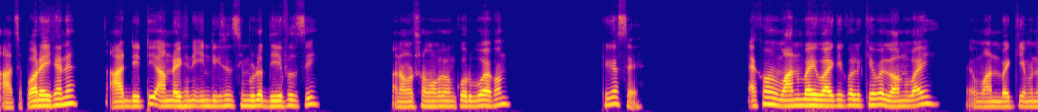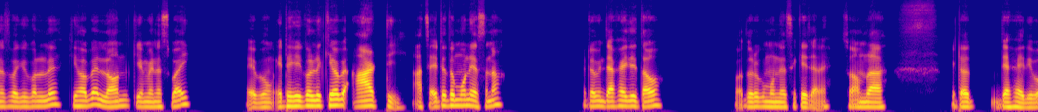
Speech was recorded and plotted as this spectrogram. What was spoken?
আচ্ছা পরে এখানে আর ডিটি আমরা এখানে ইন্ডিকেশন সিম্বলটা দিয়ে ফেলছি। মানে আমরা সমাকলন করব এখন। ঠিক আছে? এখন ওয়ান বাই ওয়াইকে করলে কী হবে? Ln Y one by K minus ওয়াইকে করলে কী হবে? লন কে মাইনাস ওয়াই এবং এটাকে করলে কী হবে? আর টি আচ্ছা এটা তো মনে আছে না? এটা আমি দেখাই দিই তাও। কতটুকু মনে আছে কে জানে? সো আমরা এটা দেখাই দিব।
